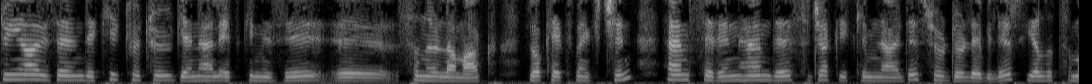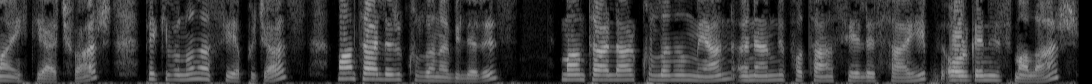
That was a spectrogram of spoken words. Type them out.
Dünya üzerindeki kötü genel etkimizi e, sınırlamak, yok etmek için hem serin hem de sıcak iklimlerde sürdürülebilir yalıtıma ihtiyaç var. Peki bunu nasıl yapacağız? Mantarları kullanabiliriz mantarlar kullanılmayan önemli potansiyele sahip organizmalar.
